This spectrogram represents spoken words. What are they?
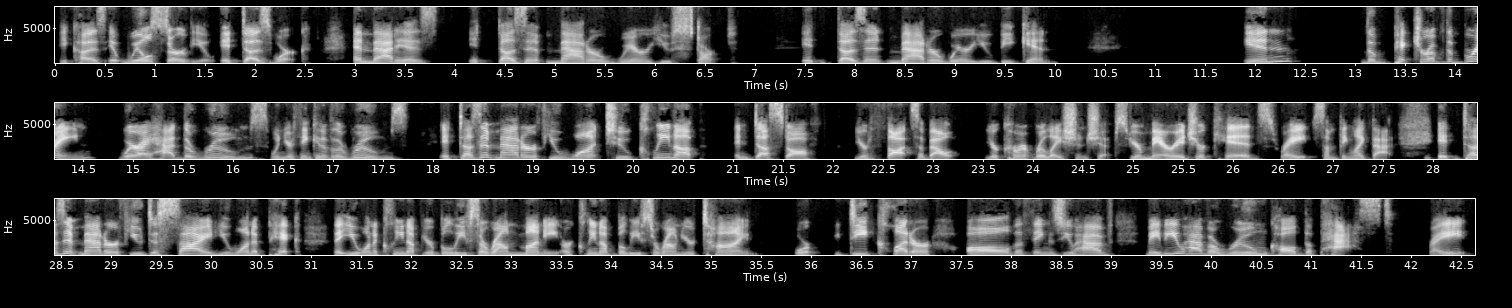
because it will serve you. It does work. And that is, it doesn't matter where you start, it doesn't matter where you begin. In the picture of the brain, where I had the rooms, when you're thinking of the rooms, it doesn't matter if you want to clean up and dust off your thoughts about your current relationships, your marriage, your kids, right? Something like that. It doesn't matter if you decide you want to pick that you want to clean up your beliefs around money or clean up beliefs around your time or declutter all the things you have. Maybe you have a room called the past, right?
